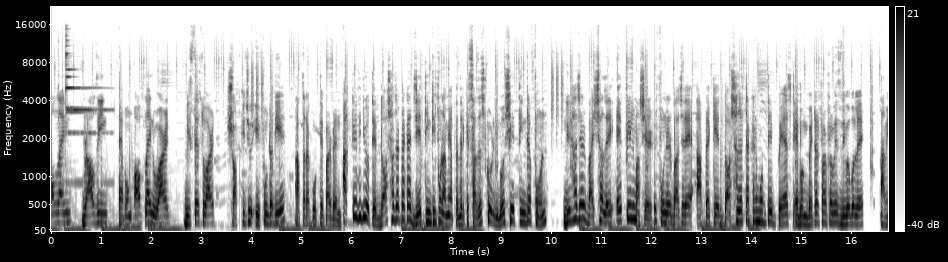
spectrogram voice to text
online browsing এবং অফলাইন ওয়ার্ক বিজনেস ওয়ার্ক সবকিছু এই ফোনটা দিয়ে আপনারা করতে পারবেন। আজকের ভিডিওতে দশ হাজার টাকা যে তিনটি ফোন আমি আপনাদেরকে সাজেস্ট করে দিব, সেই তিনটা ফোন দুই হাজার বাইশ সালের এপ্রিল মাসের ফোনের বাজারে আপনাকে দশ হাজার টাকার মধ্যে বেস্ট এবং বেটার পারফরমেন্স দিব বলে আমি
